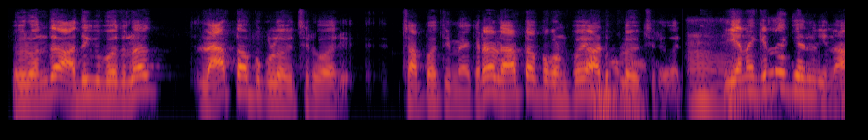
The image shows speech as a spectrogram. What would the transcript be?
இவர் வந்து அதுக்கு பதிலா லேப்டாப்புக்குள்ள வச்சிருவாரு. சப்பாத்தி மேக்கரை லேப்டாப்பை கொண்டு போய் அடுப்புல வச்சிருவாரு. எனக்கு என்ன கேள்வினா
